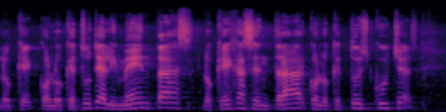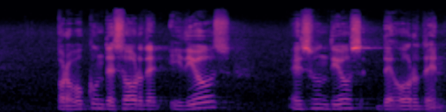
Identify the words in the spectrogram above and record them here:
Lo que, con lo que tú te alimentas, lo que dejas entrar, con lo que tú escuchas, provoca un desorden. Y Dios es un Dios de orden.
